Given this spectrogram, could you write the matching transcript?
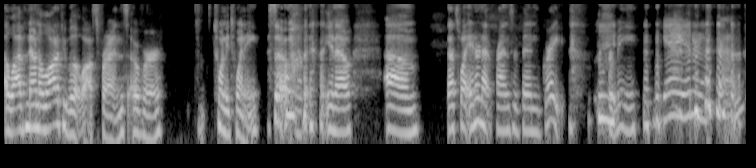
A lot, i've known a lot of people that lost friends over 2020 so you know um, that's why internet friends have been great for me yay internet friends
